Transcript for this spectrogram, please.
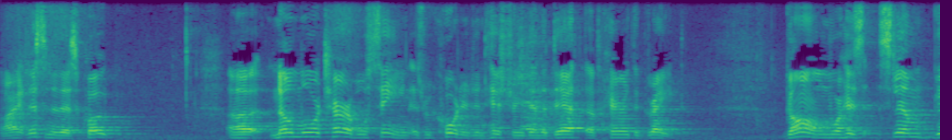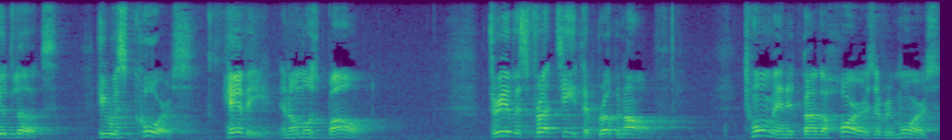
All right, listen to this quote. no more terrible scene is recorded in history than the death of Herod the Great. Gone were his slim good looks. He was coarse, heavy, and almost bald. Three of his front teeth had broken off. Tormented by the horrors of remorse,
